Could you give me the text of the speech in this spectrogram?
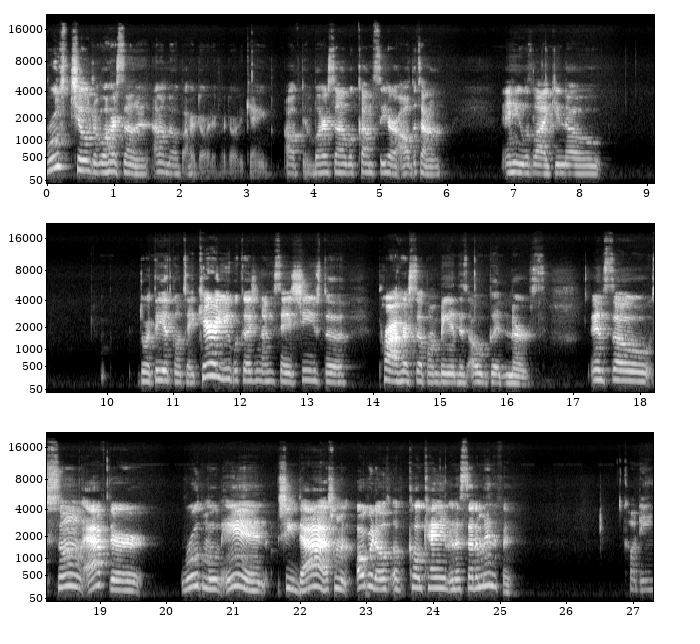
Ruth's children, well, her son, I don't know about her daughter, if her daughter came often, but her son would come see her all the time. And he was like, you know, Dorothea's gonna take care of you because, you know, he said she used to pride herself on being this old good nurse. And so soon after Ruth moved in, she dies from an overdose of cocaine and acetaminophen. Codeine.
